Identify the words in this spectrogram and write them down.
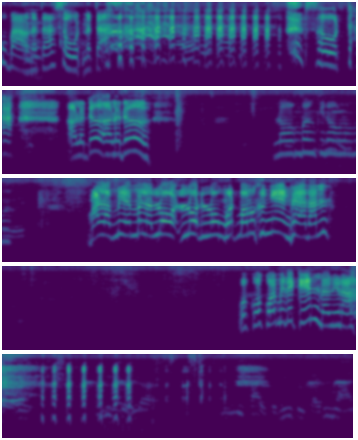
ผู้บ่าวนะจ๊ะโสดนะจ๊ะโสดจ้ะเอาละเด้อเอาละเด้อลองเบิ่งพี่น้องลองเบิ่งมันละเมียนมันละโลดโลดลงหมดบ่มันคือแง่งแท้อันนั้นกลัวกลัวกลัวไม่ได้กินแบบนี้นะ มีไข่ตัวนี้ตัวใจมันย้าย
